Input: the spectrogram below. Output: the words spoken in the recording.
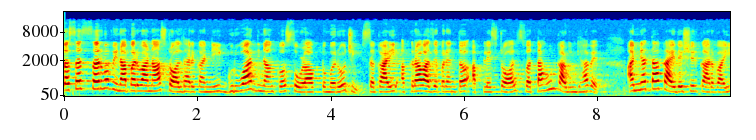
तसंच सर्व विनापरवाना स्टॉलधारकांनी गुरुवार दिनांक सोळा ऑक्टोबर रोजी सकाळी अकरा वाजेपर्यंत आपले स्टॉल स्वतःहून काढून घ्यावेत. अन्यथा कायदेशीर कारवाई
